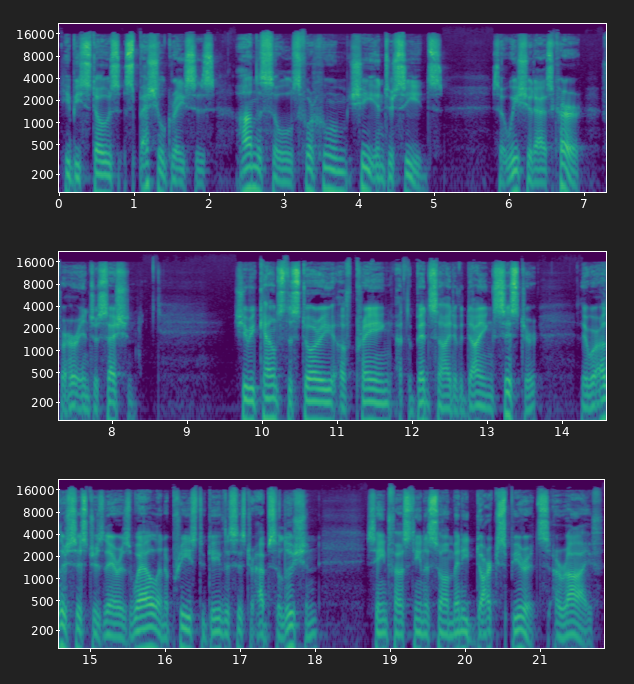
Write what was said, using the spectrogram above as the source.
he bestows special graces on the souls for whom she intercedes. So we should ask her for her intercession. She recounts the story of praying at the bedside of a dying sister. There were other sisters there as well, and a priest who gave the sister absolution. St. Faustina saw many dark spirits arrive.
